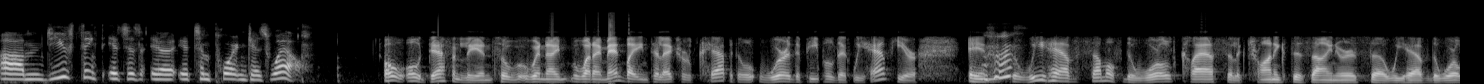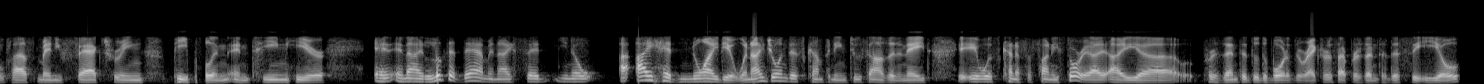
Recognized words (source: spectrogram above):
Um, do you think it's uh, it's important as well? Oh, oh, definitely. And so when I what I meant by intellectual capital were the people that we have here, and mm-hmm. so we have some of the world class electronic designers. Uh, we have the world class manufacturing people and, and team here, and, and I looked at them and I said, you know, I had no idea. When I joined this company in 2008, it was kind of a funny story. I, I uh, presented to the board of directors. I presented the CEO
